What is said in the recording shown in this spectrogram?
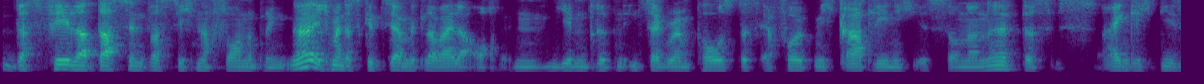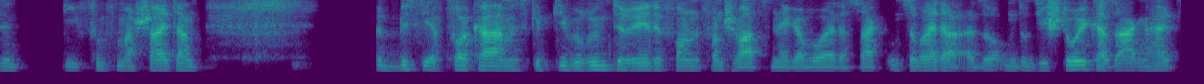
dass Fehler das sind, was sich nach vorne bringt. Ne? Ich meine, das gibt es ja mittlerweile auch in jedem dritten Instagram-Post, dass Erfolg nicht geradlinig ist, sondern ne, das ist eigentlich die sind, die fünfmal scheitern, bis sie Erfolg haben. Es gibt die berühmte Rede von, von Schwarzenegger, wo er das sagt und so weiter. Also, und, und die Stoiker sagen halt,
